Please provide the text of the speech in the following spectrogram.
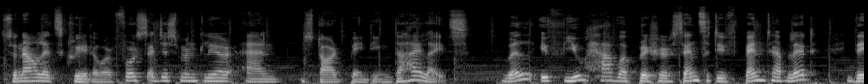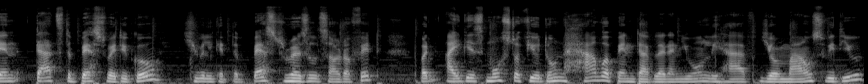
So now let's create our first adjustment layer and start painting the highlights. Well, if you have a pressure sensitive pen tablet, then that's the best way to go. You will get the best results out of it. But I guess most of you don't have a pen tablet and you only have your mouse with you.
